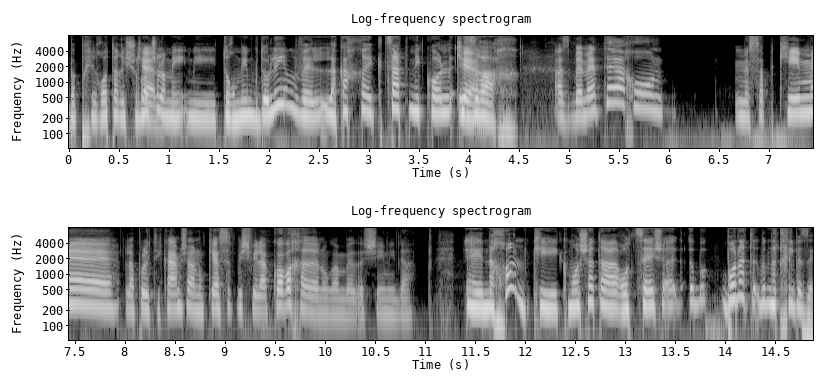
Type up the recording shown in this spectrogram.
בבחירות הראשונות כן. שלו מתורמים גדולים, ולקח קצת מכל כן. אזרח. אז באמת אנחנו מספקים אה, לפוליטיקאים שלנו כסף בשביל לעקוב אחרינו גם באיזושהי מידה. אה, נכון, כי כמו שאתה רוצה, ש... בוא נת... נתחיל בזה.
